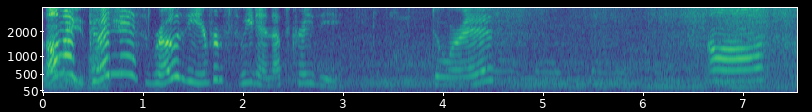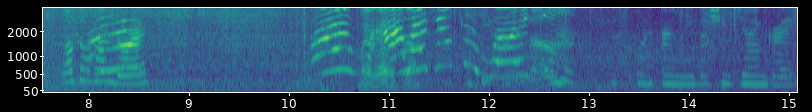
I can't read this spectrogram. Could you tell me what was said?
oh my eat lunch? goodness, Rosie, you're from Sweden. That's crazy. Doris. Aw. Welcome home, Doris. Mom, Wait, what was I that? want I see to her, go though. She was born early, but she's doing great.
